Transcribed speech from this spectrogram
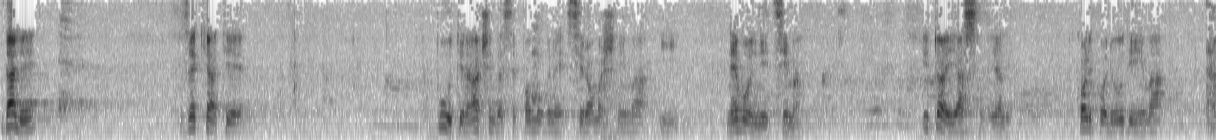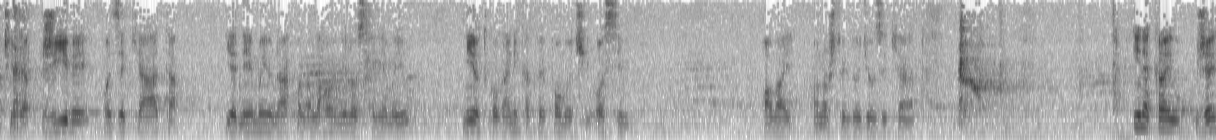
Dalje, zekijat je put i način da se pomogne siromašnima i nevoljnicima. I to je jasno, jeli? Koliko ljudi ima, znači da žive od zekijata, jer nemaju nakon Allahove milosti, nemaju ni od koga nikakve pomoći, osim ovaj ono što im dođe od zekijata. I na kraju, že,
